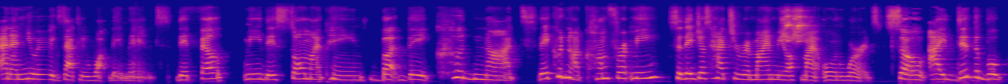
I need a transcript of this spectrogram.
And I knew exactly what they meant. They felt me they saw my pain but they could not they could not comfort me so they just had to remind me of my own words so i did the book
